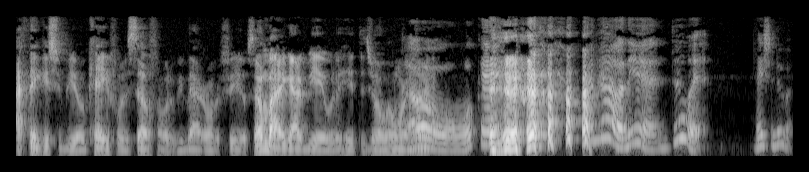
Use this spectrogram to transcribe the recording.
I think it should be okay for the cell phone to be back on the field. Somebody got to be able to hit the Joe Horn. Oh, okay. I know. Yeah, do it. They should do it.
